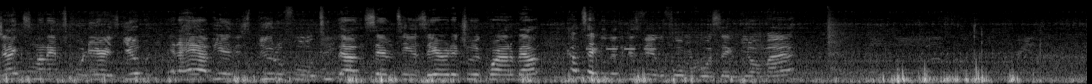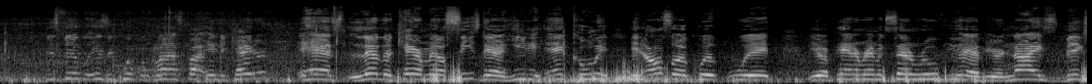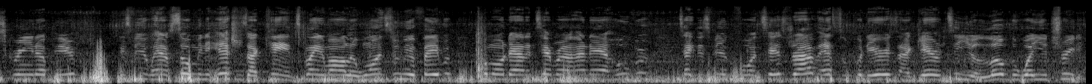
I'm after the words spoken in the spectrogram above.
Jenkins. My name is Cordarius Gilbert, and I have here this beautiful 2017 Azera that you inquired about. Come take a look at this vehicle for me for a second, if you don't mind. This vehicle is equipped with blind spot indicator. It has leather caramel seats. They're heated and cooled. It also equipped with your panoramic sunroof. You have your nice big screen up here. This vehicle has so many extras I can't explain them all at once. Do me a favor, come on down to Tameron Hyundai Hoover. Take this vehicle for a test drive. Ask for Cordarius. I guarantee you'll love the way you're treated.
